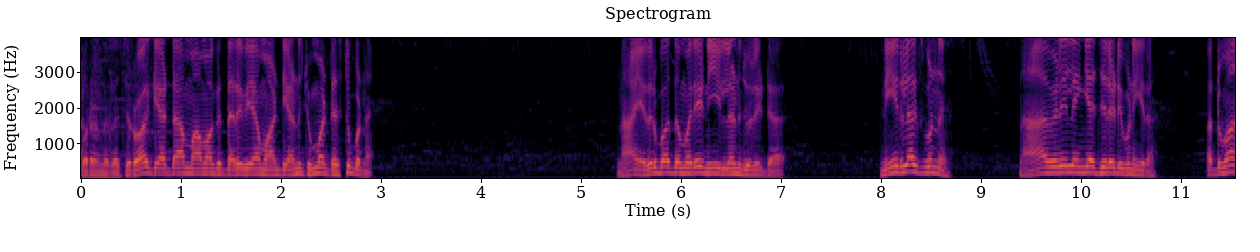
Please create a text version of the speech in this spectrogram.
ஒரு ரெண்டு லட்ச ரூபா கேட்டா மாமாக்கு தருவியா மாட்டியான்னு சும்மா டெஸ்ட் பண்ணேன். நான் எதிர்பார்த்த மாதிரியே நீ இல்லைன்னு சொல்லிட்ட. நீ ரிலாக்ஸ் பண்ணு. நான் வெளியில் எங்கேயாச்சும் ரெடி பண்ணிக்கிறேன். வரட்டுமா?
